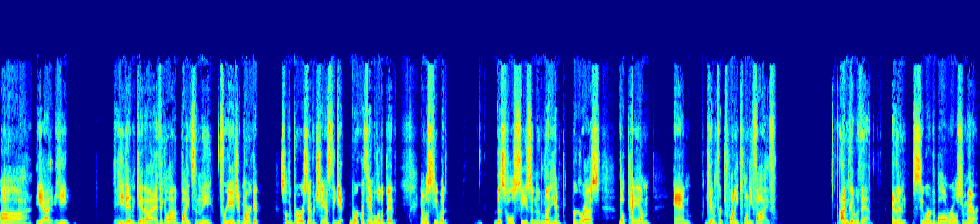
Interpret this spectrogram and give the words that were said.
Uh, yeah, he he didn't get, uh, I think, a lot of bites in the free agent market. So the Brewers have a chance to get work with him a little bit, and we'll see what this whole season and let him progress. They'll pay him and get him for 2025. I'm good with that. And then see where the ball rolls from there.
